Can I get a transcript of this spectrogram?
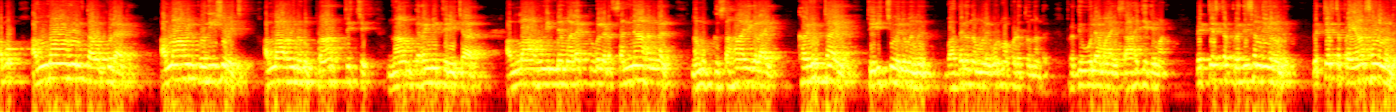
അപ്പോ അള്ളാഹുവിൽ തവക്കുലാക്കി അള്ളാഹുവിൽ പ്രതീക്ഷ വെച്ച് അള്ളാഹുവിനോട് പ്രാർത്ഥിച്ച് നാം ഇറങ്ങിത്തിരിച്ചാൽ അള്ളാഹുവിന്റെ മലക്കുകളുടെ സന്നാഹങ്ങൾ നമുക്ക് സഹായികളായി കരുത്തായി തിരിച്ചു വരുമെന്ന് ബദർ നമ്മളെ ഓർമ്മപ്പെടുത്തുന്നുണ്ട്. പ്രതികൂലമായ സാഹചര്യമാണ്. വ്യത്യസ്ത പ്രതിസന്ധികളുണ്ട് വ്യത്യസ്ത പ്രയാസങ്ങളുണ്ട്.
